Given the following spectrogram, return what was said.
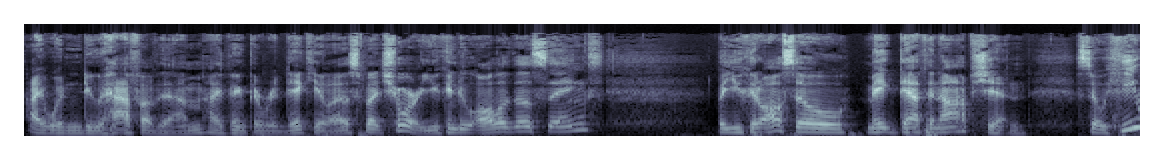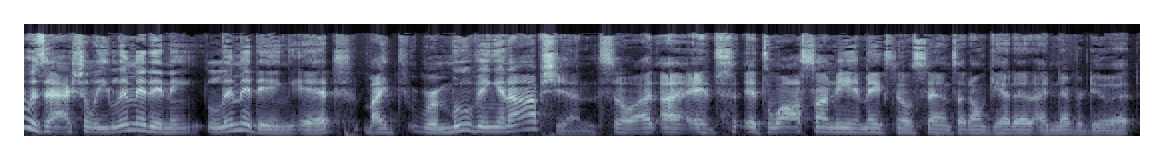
I wouldn't do half of them. I think they're ridiculous. But sure, you can do all of those things. But you could also make death an option. So he was actually limiting limiting it by removing an option. So I, I, it's it's lost on me. It makes no sense. I don't get it. I'd never do it.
